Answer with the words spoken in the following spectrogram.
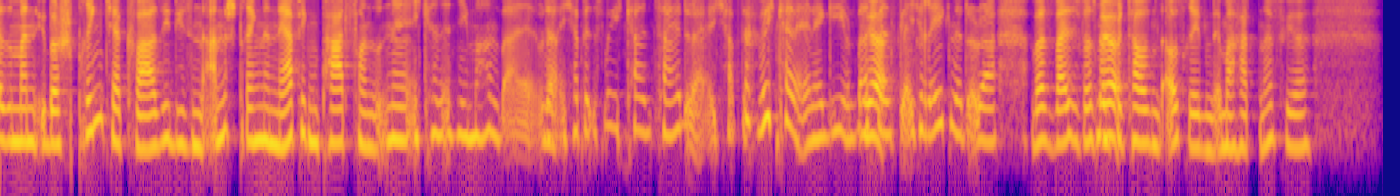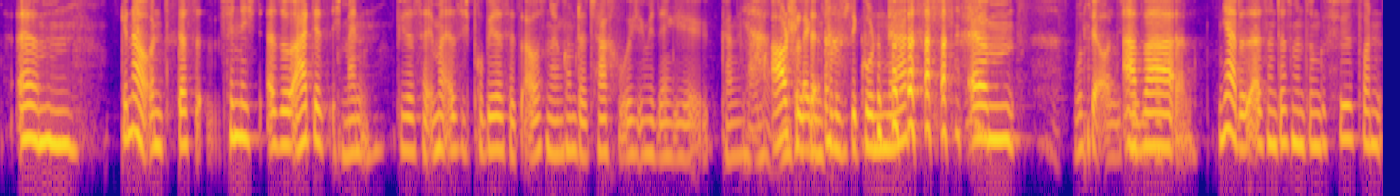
also man überspringt ja quasi diesen anstrengenden, nervigen Part von so, nee, ich kann das nicht machen, weil, oder Ja. ich habe jetzt wirklich keine Zeit oder ich habe jetzt wirklich keine Energie und was, Ja. wenn es gleich regnet oder was weiß ich, was man Ja. für tausend Ausreden immer hat, ne, für, ähm, genau, und das finde ich, also hat jetzt, ich meine, wie das ja immer ist, ich probiere das jetzt aus und dann kommt der Tag, wo ich irgendwie denke, ich kann ja, Arsch ja- lecken, fünf Sekunden, ja. ähm, Muss ja auch nicht aber sein. ja, das- also dass man so ein Gefühl von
